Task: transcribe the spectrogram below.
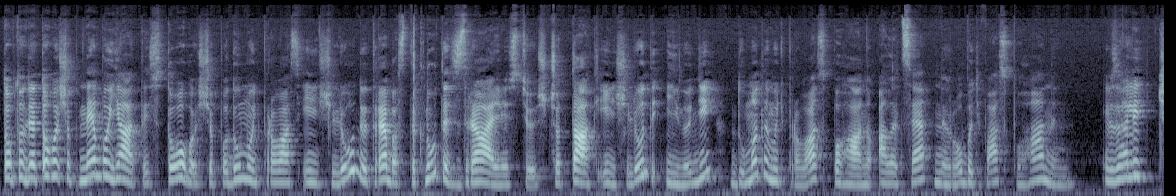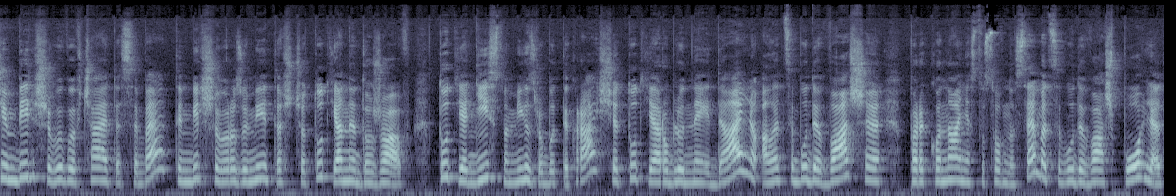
Тобто, для того, щоб не боятись того, що подумають про вас інші люди, треба стикнутись з реальністю, що так інші люди іноді думатимуть про вас погано, але це не робить вас поганим. І взагалі, чим більше ви вивчаєте себе, тим більше ви розумієте, що тут я не дожав, тут я дійсно міг зробити краще, тут я роблю не ідеально, але це буде ваше переконання стосовно себе, це буде ваш погляд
